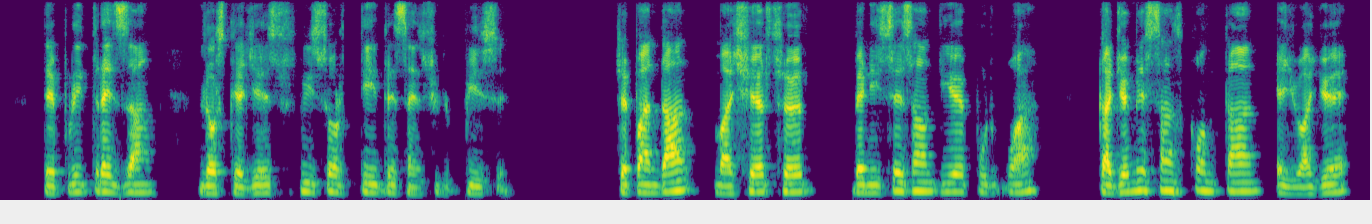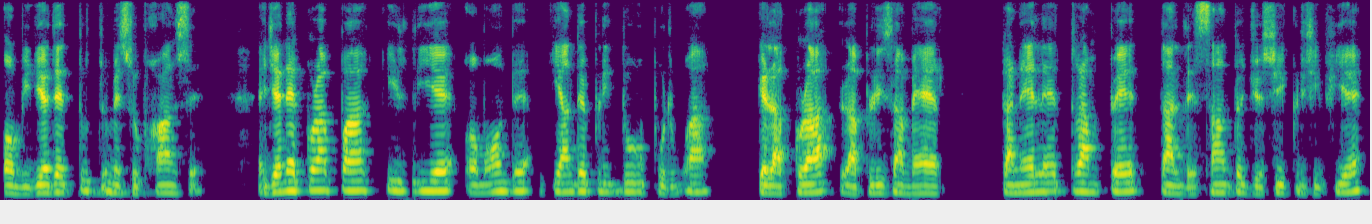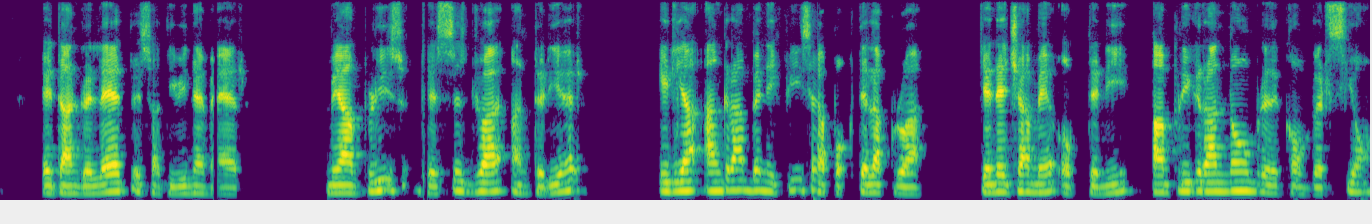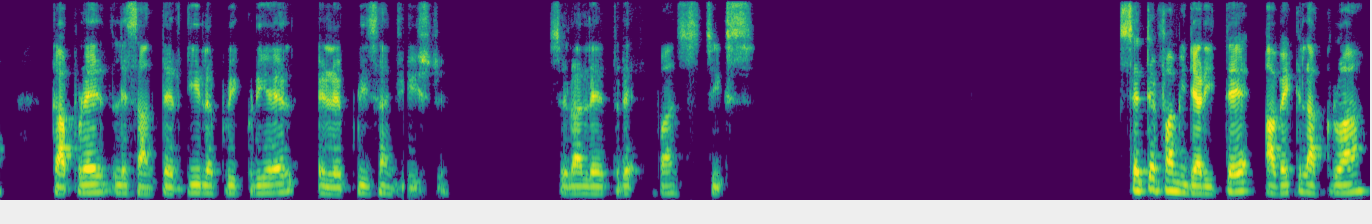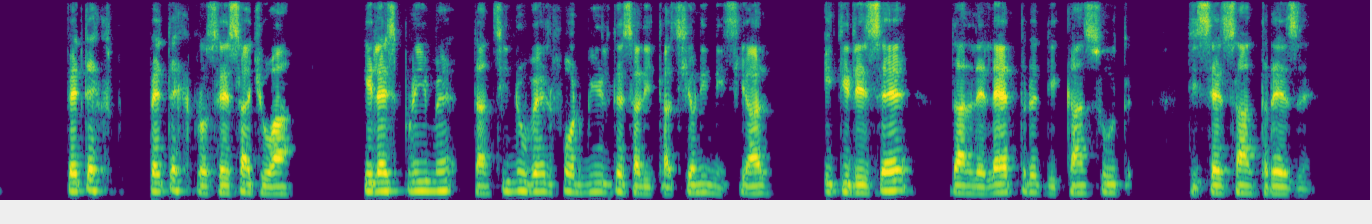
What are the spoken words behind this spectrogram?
depuis 13 ans lorsque je suis sorti de Saint-Sulpice. Cependant, ma chère sœur, bénissez en Dieu pour moi, car je me sens content et joyeux au milieu de toutes mes souffrances. Et je ne crois pas qu'il y ait au monde rien de plus doux pour moi que la croix la plus amère, quand elle est trempée dans le sang de Jésus crucifié et dans le lait de sa divine mère. Mais en plus de cette joie antérieure, il y a un grand bénéfice à porter la croix. Je n'ai jamais obtenu un plus grand nombre de conversions qu'après les interdits les plus cruels et les plus injustes. C'est la lettre 26. Cette familiarité avec la croix fait, exploser sa joie. Il exprime dans une nouvelle formule de salutation initiale utilisée dans les lettres du 15 août 1713.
